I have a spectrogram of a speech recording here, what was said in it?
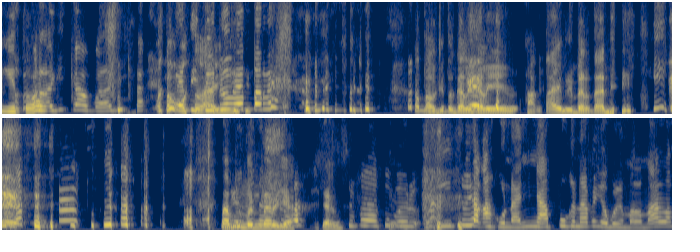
gitu Apalagi kak, apalagi kak. Judul ya, ntar ya. Kok tahu gitu gali-gali fakta ini dari tadi. Tapi Gitu, bener tapi ya, yang Sumpah aku baru itu yang aku nanya nyapu kenapa nggak boleh malam-malam?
